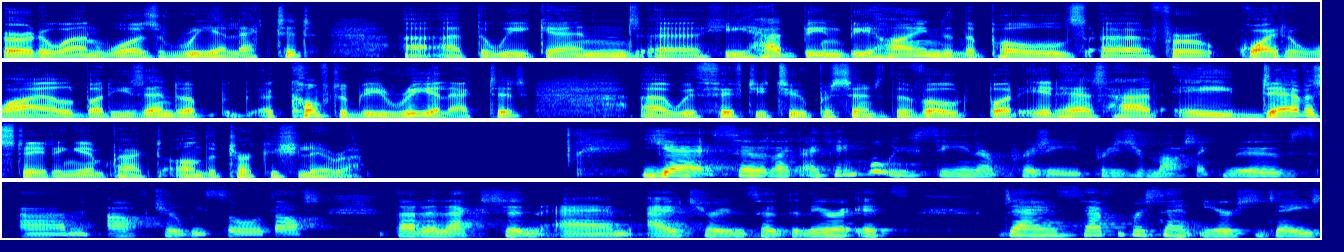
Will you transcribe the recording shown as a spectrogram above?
Erdogan was re elected uh, at the weekend. Uh, he had been behind in the polls uh, for quite a while, but he's ended up comfortably re elected uh, with 52% of the vote. But it has had a devastating impact on the Turkish lira. Yeah, so like I think what we've seen are pretty pretty dramatic moves um, after we saw that that election um, outturn. So the lira, it's down seven percent year to date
